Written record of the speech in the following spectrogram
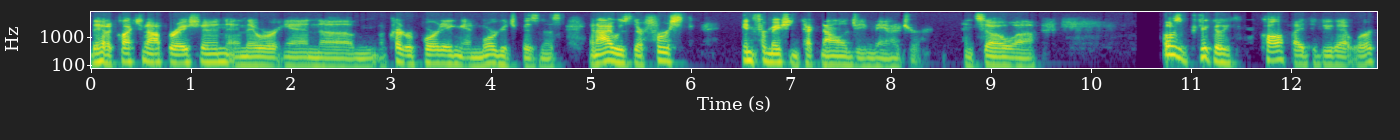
they had a collection operation and they were in um, credit reporting and mortgage business. And I was their first information technology manager. And so uh, I wasn't particularly qualified to do that work,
